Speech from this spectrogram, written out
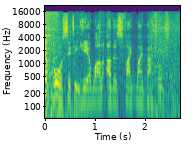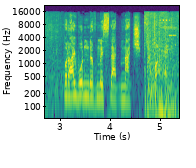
Abhor sitting here while others fight my battles, but I wouldn't have missed that match for anything.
